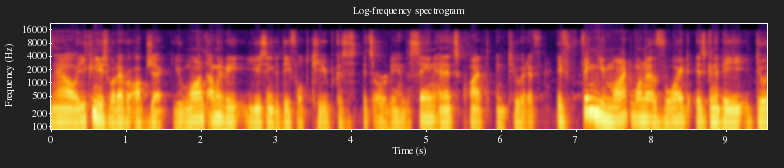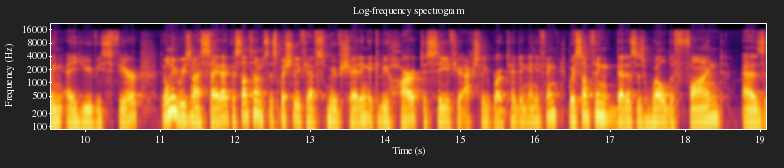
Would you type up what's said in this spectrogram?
Now, you can use whatever object you want. I'm gonna be using the default cube because it's already in the scene and it's quite intuitive. A thing you might want to avoid is going to be doing a UV sphere. The only reason I say that, because sometimes, especially if you have smooth shading, it can be hard to see if you're actually rotating anything. With something that is as well defined as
